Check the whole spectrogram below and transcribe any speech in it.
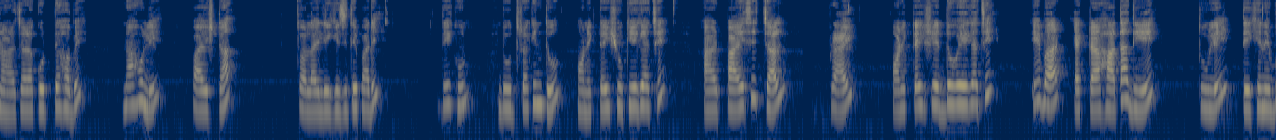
নাড়াচাড়া করতে হবে। না হলে পায়েসটা তলায় লেগে যেতে পারে। দেখুন, দুধটা কিন্তু অনেকটাই শুকিয়ে গেছে আর পায়েসের চাল প্রায় অনেকটাই সেদ্ধ হয়ে গেছে। এবার একটা হাতা দিয়ে তুলে দেখে নেব।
